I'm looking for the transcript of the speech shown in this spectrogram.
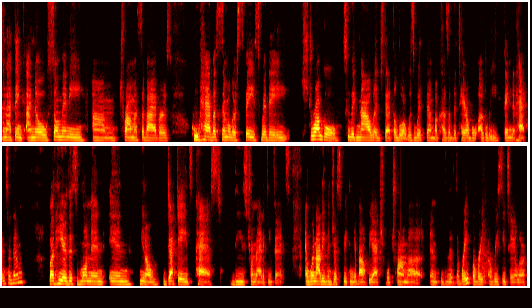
and I think I know so many um, trauma survivors who have a similar space where they struggle to acknowledge that the Lord was with them because of the terrible, ugly thing that happened to them but here this woman in you know decades past these traumatic events and we're not even just speaking about the actual trauma and the, the rape of, of Recy Taylor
